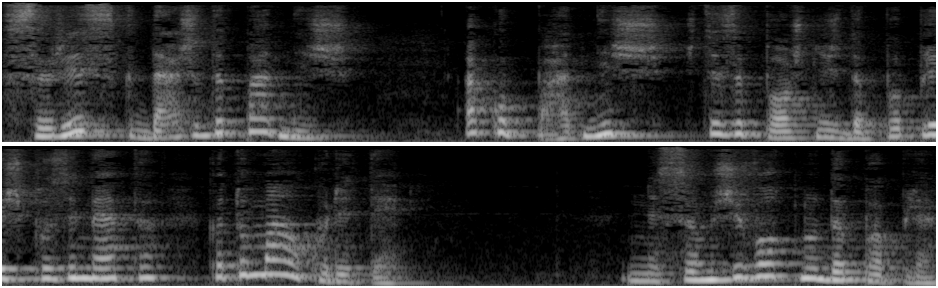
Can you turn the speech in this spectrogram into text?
с риск даже да паднеш. Ако паднеш, ще започнеш да пъплеш по земята, като малко дете. Не съм животно да пъпля.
